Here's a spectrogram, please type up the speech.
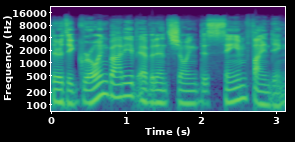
There is a growing body of evidence showing this same finding,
